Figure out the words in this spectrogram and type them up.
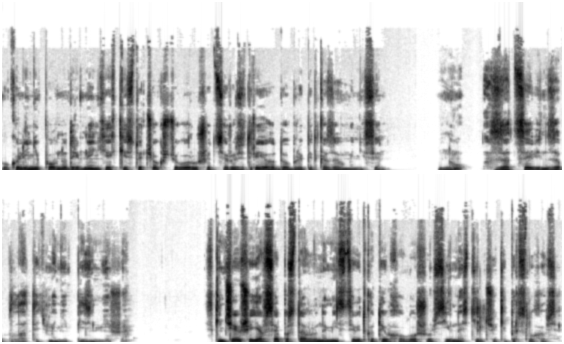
У коліні повно дрібненьких кісточок, що ворушаться, розітри його добре, підказав мені син. Ну, за це він заплатить мені пізніше. Скінчивши, я все поставив на місце, відкотив холошу, сів на стільчик і прислухався.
